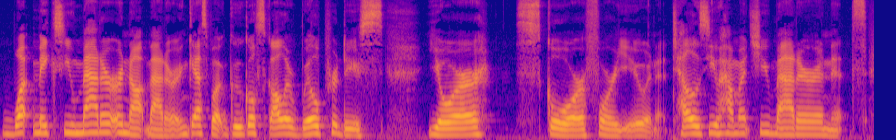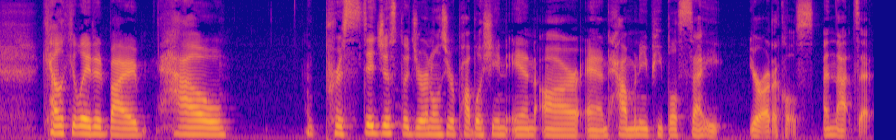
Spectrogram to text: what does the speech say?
what makes you matter or not matter. And guess what? Google Scholar will produce your score for you and it tells you how much you matter and it's calculated by how prestigious the journals you're publishing in are and how many people cite your articles and that's it.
